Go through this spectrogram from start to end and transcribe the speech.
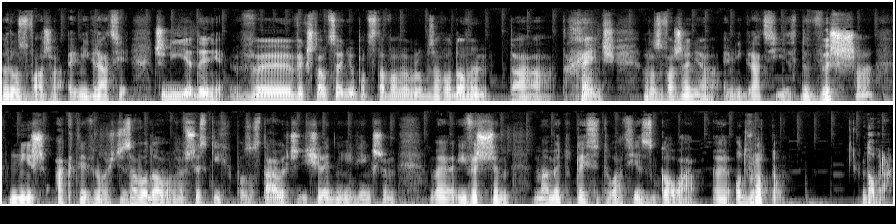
rozważa emigrację. Czyli jedynie w wykształceniu podstawowym lub zawodowym ta, chęć rozważenia emigracji jest wyższa niż aktywność zawodowa. We wszystkich pozostałych, czyli średnim większym e, i wyższym, mamy tutaj sytuację zgoła e, odwrotną. Dobra,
